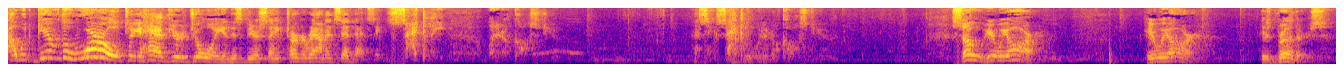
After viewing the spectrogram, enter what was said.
I would give the world to have your joy. And this dear saint turned around and said, That's exactly what it'll cost you. That's exactly what it'll cost you. So here we are. Here we are. His brothers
